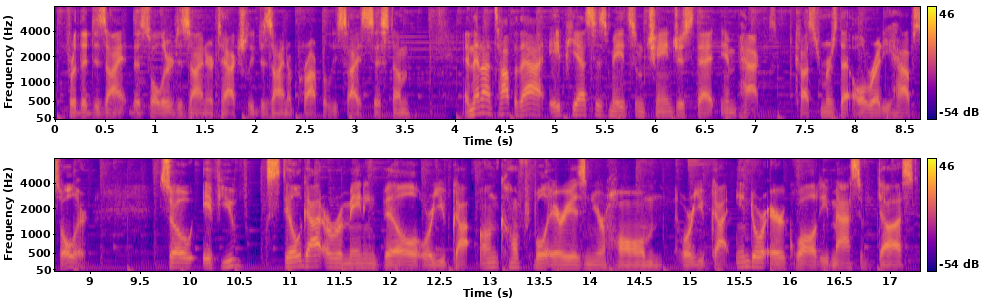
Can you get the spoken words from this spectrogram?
for the design the solar designer to actually design a properly sized system. And then on top of that, APS has made some changes that impact customers that already have solar. So if you've still got a remaining bill, or you've got uncomfortable areas in your home, or you've got indoor air quality, massive dust,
